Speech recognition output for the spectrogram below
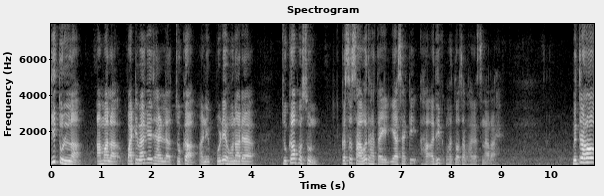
ही तुलना आम्हाला पाठीमागे झालेल्या चुका आणि पुढे होणाऱ्या चुकापासून कसं सावध राहता येईल यासाठी हा अधिक महत्त्वाचा भाग असणार आहे. मित्र हो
